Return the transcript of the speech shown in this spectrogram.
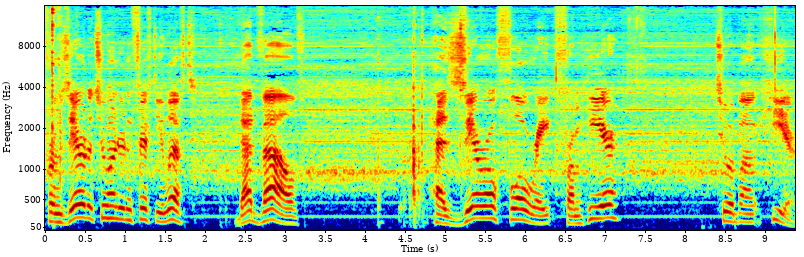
from 0 to 250 lift that valve has zero flow rate from here to about here.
